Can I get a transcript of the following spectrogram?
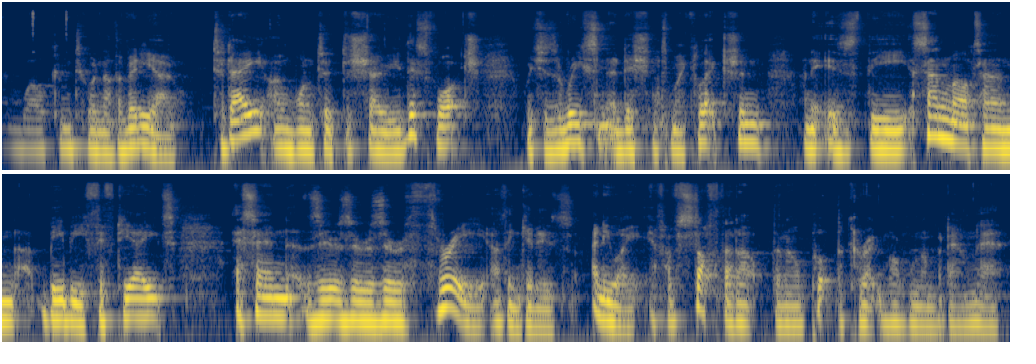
and welcome to another video. Today I wanted to show you this watch which is a recent addition to my collection and it is the San Martin BB58 SN0003 I think it is. Anyway if I've stuffed that up then I'll put the correct model number down there.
